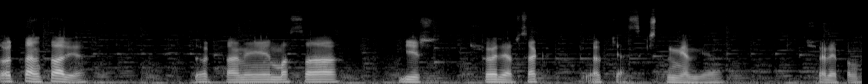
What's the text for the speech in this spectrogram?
Dört tane sığar ya. Dört tane masa bir. Şöyle yapsak. Yok ya sıkıştırmayalım ya. Şöyle yapalım.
